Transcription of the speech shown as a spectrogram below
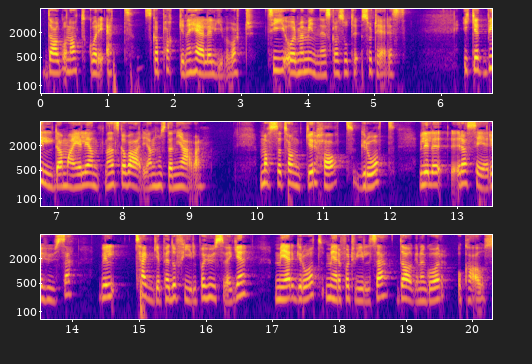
Dag og natt går i ett, skal pakke ned hele livet vårt. Ti år med minner skal sorteres. Ikke et bilde av meg eller jentene skal være igjen hos den jævelen. Masse tanker, hat, gråt, vil rasere huset, vil tagge pedofil på husvegger. Mer gråt, mer fortvilelse, dagene går og kaos.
